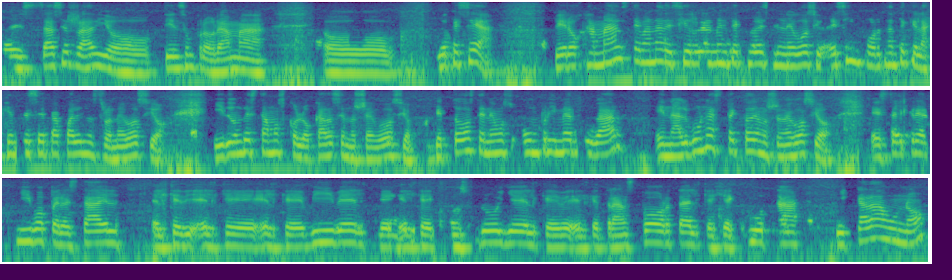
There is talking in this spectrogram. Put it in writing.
pues haces radio, tienes un programa o lo que sea pero jamás te van a decir realmente cuál es el negocio. Es importante que la gente sepa cuál es nuestro negocio y dónde estamos colocados en nuestro negocio, porque todos tenemos un primer lugar en algún aspecto de nuestro negocio. Está el creativo, pero está el, el que, el que, el que vive, el que, el que construye, el que, el que transporta, el que ejecuta, y cada uno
